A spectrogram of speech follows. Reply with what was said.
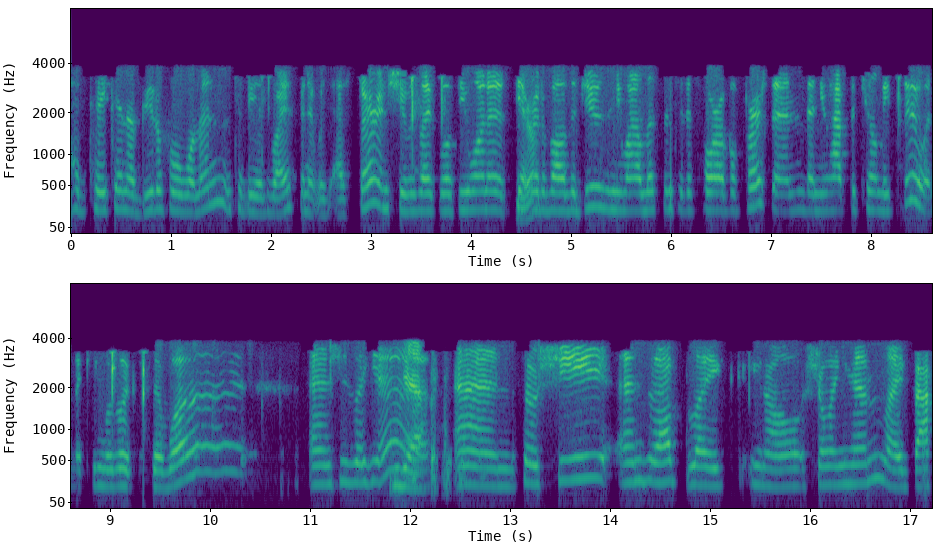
had taken a beautiful woman to be his wife and it was Esther and she was like, Well if you want to get Yeah. rid of all the Jews and you want to listen to this horrible person, then you have to kill me too and the king was like, "The what? And she's like, yeah. Yeah. And so she ended up like, you know, showing him like back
